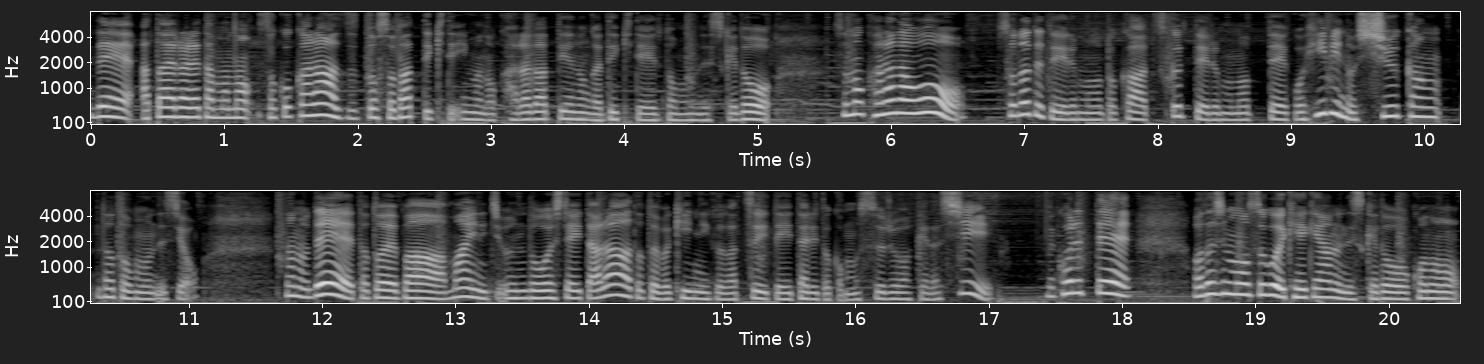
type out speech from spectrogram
で与えられたものそこからずっと育ってきて今の体っていうのができていると思うんですけどその体を育てているものとか作っているものってこう日々の習慣だと思うんですよ。なので例えば毎日運動していたら例えば筋肉がついていたりとかもするわけだしでこれって私もすごい経験あるんですけどこの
